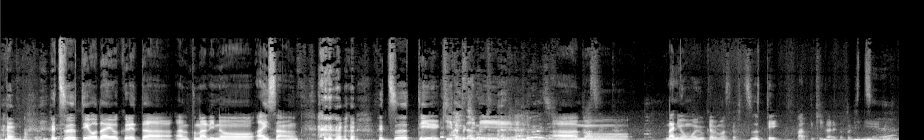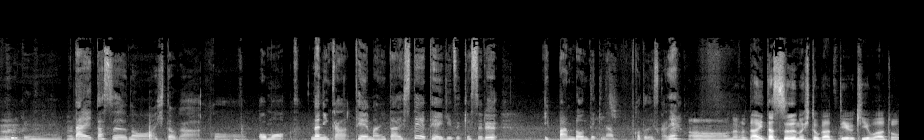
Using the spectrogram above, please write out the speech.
普通っていうお題をくれたあの隣の愛さん 普通っていう聞いた時にあの何を思い浮かべますか？普通ってパッて聞かれた時に、うん。うん、大多数の人がこう思う何かテーマに対して定義づけする一般論的なことですかね。ああなるほど。大多数の人がっていうキーワード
